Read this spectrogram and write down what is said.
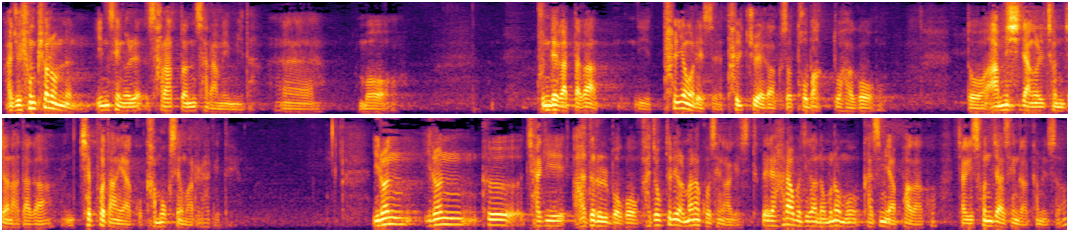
아주 형편없는 인생을 살았던 사람입니다. 에, 뭐 군대 갔다가 탈영을 했어요. 탈주해 갖고서 도박도 하고 또 암시장을 전전하다가 체포당해 갖고 감옥 생활을 하게 돼요. 이런, 이런 그 자기 아들을 보고 가족들이 얼마나 고생하겠어요. 특별히 할아버지가 너무너무 가슴이 아파갖고 자기 손자 생각하면서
